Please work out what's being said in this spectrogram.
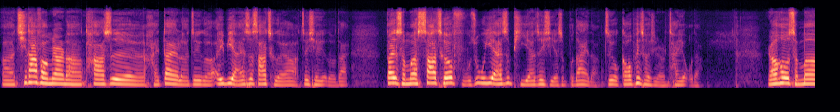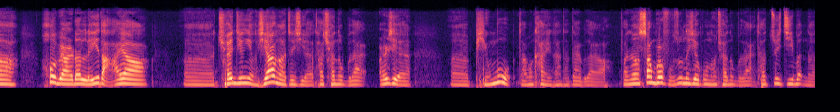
呃，其他方面呢，它是还带了这个 ABS 刹车呀，这些也都带。但是什么刹车辅助 ESP 啊，这些是不带的，只有高配车型才有的。然后什么后边的雷达呀，呃，全景影像啊，这些它全都不带。而且，呃，屏幕咱们看一看它带不带啊？反正上坡辅助那些功能全都不带，它最基本的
